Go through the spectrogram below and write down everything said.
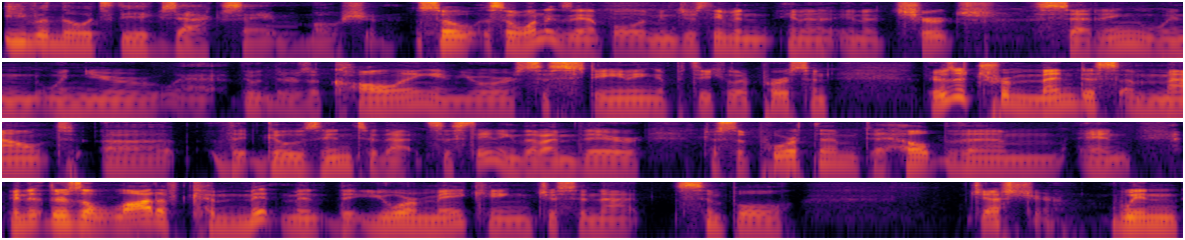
Even though it's the exact same motion. So, so one example, I mean, just even in a in a church setting, when when you're uh, there's a calling and you're sustaining a particular person, there's a tremendous amount uh, that goes into that sustaining. That I'm there to support them, to help them, and I mean, there's a lot of commitment that you're making just in that simple gesture. When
